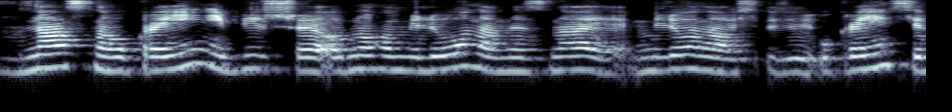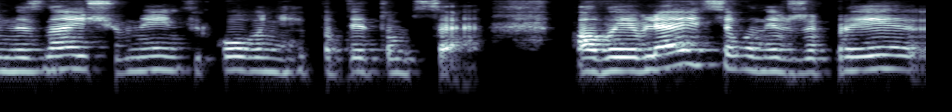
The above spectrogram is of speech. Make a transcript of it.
в нас на Україні більше одного мільйона не знає, мільйона е, українців не знає, що вони інфіковані гепатитом С. А виявляються вони вже при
